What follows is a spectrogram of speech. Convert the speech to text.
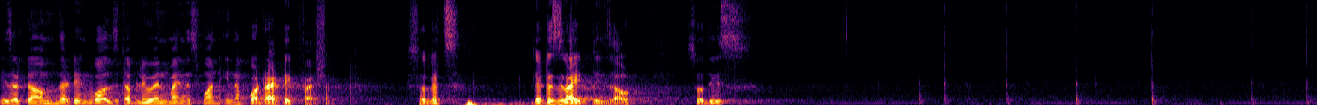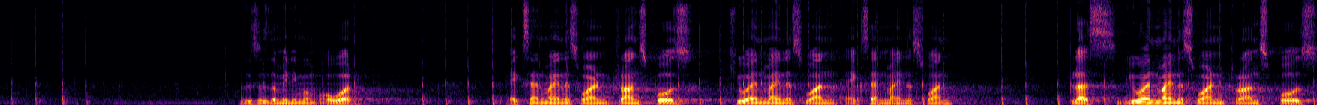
is a term that involves Wn minus 1 in a quadratic fashion. So, let us let us write these out. So, this this is the minimum over xn minus 1 transpose qn minus 1 xn minus 1 plus un minus 1 transpose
